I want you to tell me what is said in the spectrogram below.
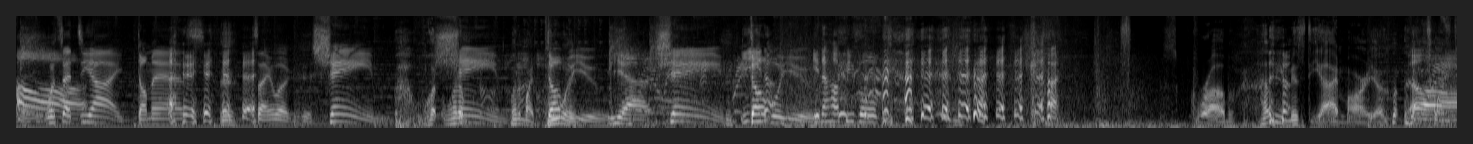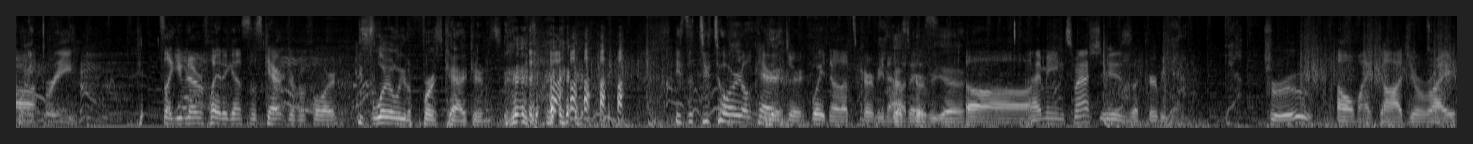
Aw. What's that DI? Dumbass. it's like, look, shame, What, what, shame. Am, what am I doing? W. Yeah. Shame. You- W. You know, you know how people Scrub. How do you miss the eye, Mario? Aw. 2023. It's like you've never played against this character before. He's literally the first character. He's the tutorial character. Wait, no, that's Kirby That's nowadays. Kirby, yeah. Aw. I mean, Smash is a Kirby game. True. oh my God, you're right.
